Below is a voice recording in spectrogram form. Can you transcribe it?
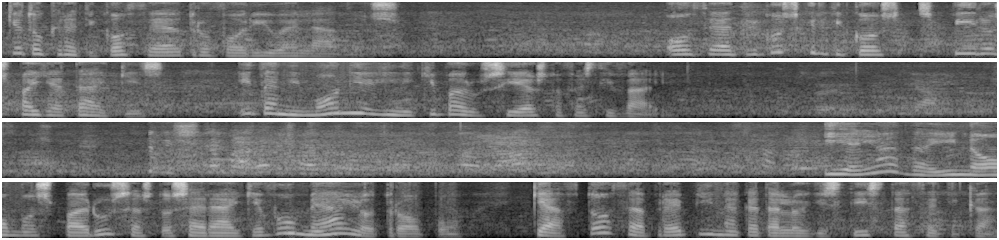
και το Κρατικό Θέατρο Βορείου Ελλάδος. Ο θεατρικός κριτικός Σπύρος Παγιατάκης ήταν η μόνη ελληνική παρουσία στο φεστιβάλ. Η Ελλάδα είναι όμως παρούσα στο Σεράκεβο με άλλο τρόπο και αυτό θα πρέπει να καταλογιστεί στα θετικά.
